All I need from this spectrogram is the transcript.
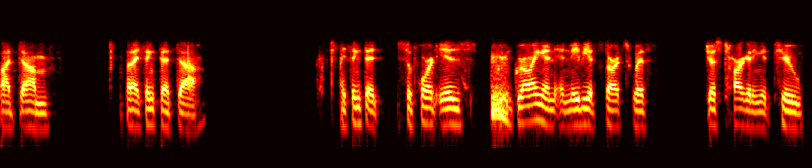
but um, but I think that uh, I think that support is growing, and and maybe it starts with just targeting it to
